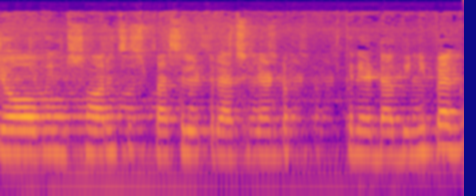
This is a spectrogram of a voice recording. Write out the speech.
job insurance specialist resident Canada Winnipeg.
